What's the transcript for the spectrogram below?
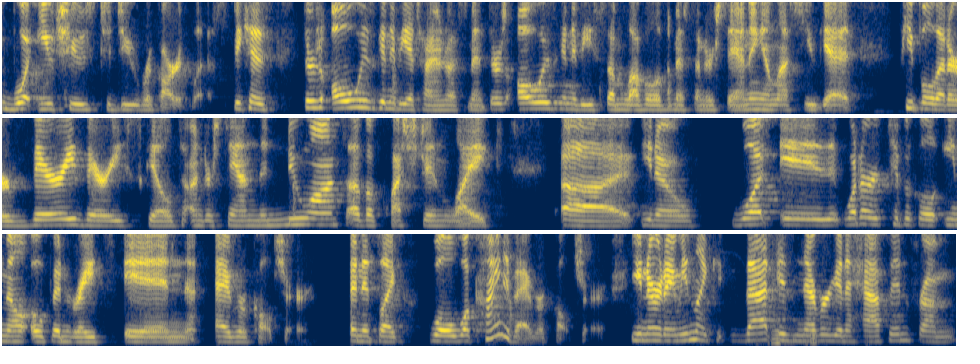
what you choose to do regardless because there's always going to be a time investment there's always going to be some level of misunderstanding unless you get people that are very very skilled to understand the nuance of a question like uh, you know what is what are typical email open rates in agriculture? And it's like, well, what kind of agriculture? You know what I mean? Like that is never going to happen from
